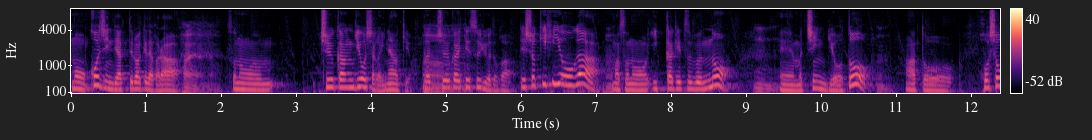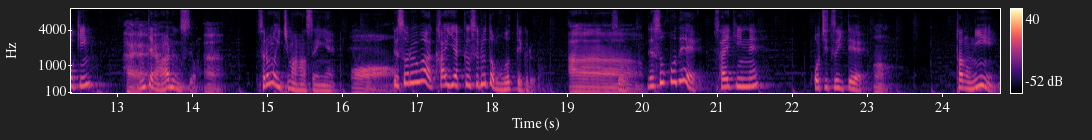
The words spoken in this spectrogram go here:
もう個人でやってるわけだから、あはいはいはい。その中間業者がいないわけよ。だから仲介手数料とか。で初期費用が、まあ、その1か月分の、うん。えーまあ、賃料と、あと保証金みたいなのがあるんですよ。それも1万8000円。あでそれは解約すると戻ってくる。そう。あでそこで最近ね落ち着いてたのに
